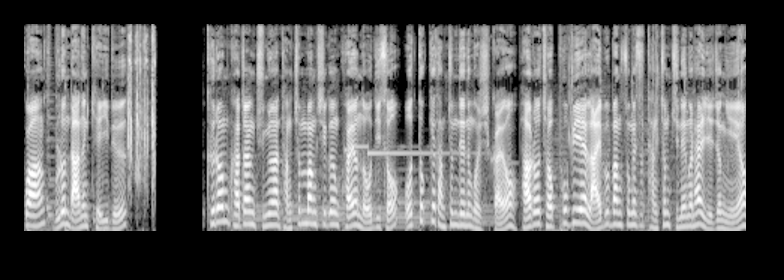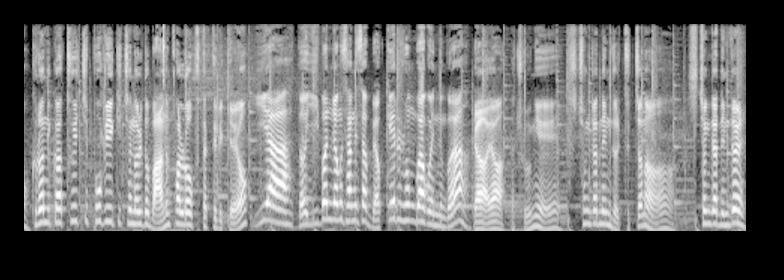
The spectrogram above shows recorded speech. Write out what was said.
꽝. 물론 나는 개이득. 그럼 가장 중요한 당첨 방식은 과연 어디서 어떻게 당첨되는 것일까요? 바로 저 포비의 라이브 방송에서 당첨 진행을 할 예정이에요. 그러니까 트위치 포비이키 채널도 많은 팔로우 부탁드릴게요. 이야, 너 이번 영상에서 몇 개를 홍보하고 있는 거야? 야야 나 조용히 해 시청자님들 듣잖아 시청자님들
